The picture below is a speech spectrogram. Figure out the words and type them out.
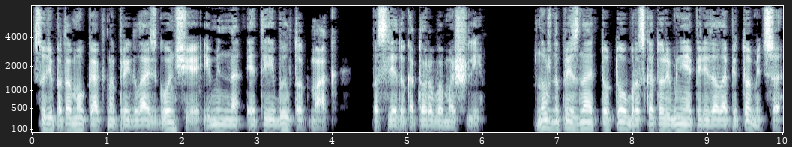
Судя по тому, как напряглась гончая, именно это и был тот маг, по следу которого мы шли. Нужно признать, тот образ, который мне передала питомица,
